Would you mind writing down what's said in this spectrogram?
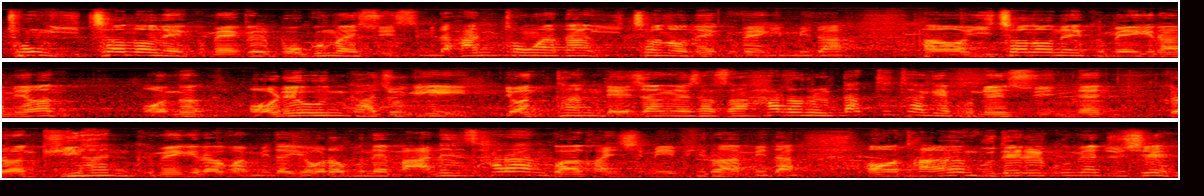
총 2,000원의 금액을 모금할 수 있습니다. 한 통화당 2,000원의 금액입니다. 어, 2,000원의 금액이라면 어느 어려운 가족이 연탄 4장을 사서 하루를 따뜻하게 보낼 수 있는 그런 귀한 금액이라고 합니다. 여러분의 많은 사랑과 관심이 필요합니다. 어, 다음 무대를 꾸며주실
